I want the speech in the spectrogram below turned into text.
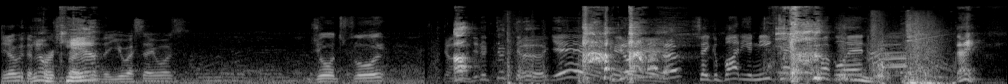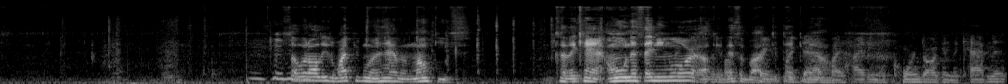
You know who the You first president of the USA was? George Floyd. Uh, yeah! Say goodbye to your kneecap, chucklehead. Dang. so with all these white people and having monkeys, because they can't own us anymore. Okay, that's about to prank get my taken dad down. by hiding a corn dog in the cabinet,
